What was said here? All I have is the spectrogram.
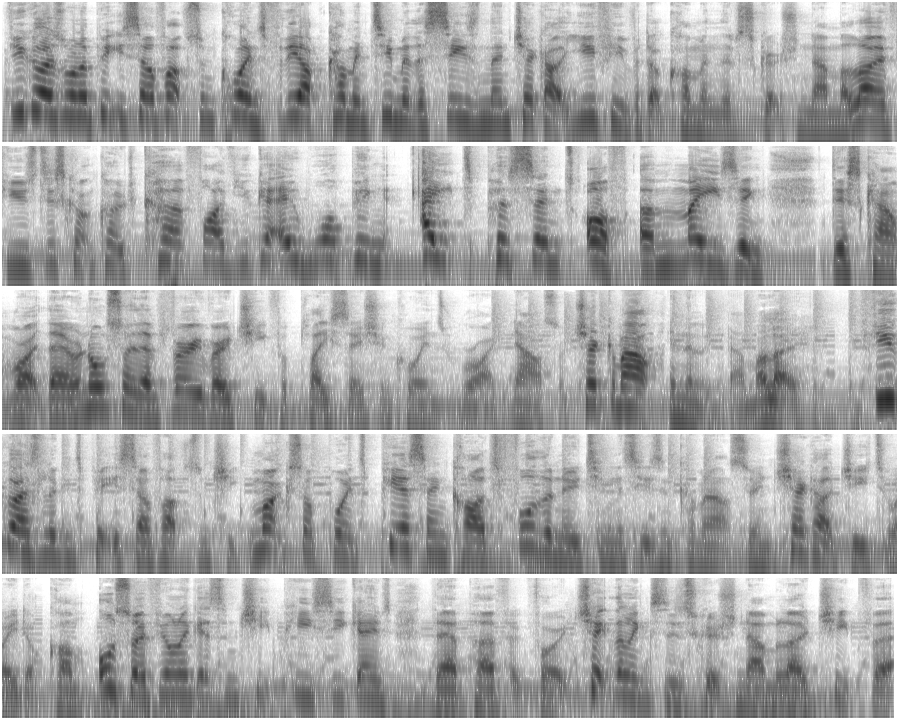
If you guys want to pick yourself up some coins for the upcoming team of the season, then check out ufifa.com in the description down below. If you use discount code CURT5, you get a whopping 8% off. Amazing discount right there. And also, they're very, very cheap for PlayStation coins right now. So check them out in the link down below. If you guys are looking to pick yourself up some cheap Microsoft points, PSN cards for the new team of the season coming out soon, check out G2A.com. Also, if you want to get some cheap PC games, they're perfect for it. Check the links in the description down below. Cheap for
